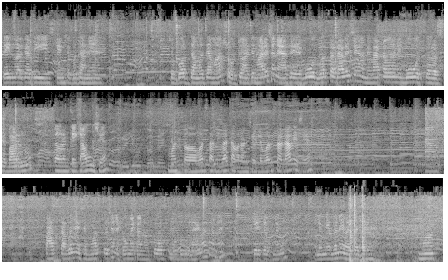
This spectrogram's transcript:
જય દ્વારકાધીશ કેમ છે બધાને? જો બધા મજામાં હશો? જો આજે મારે છે ને આજે બહુ જ વરસાદ આવે છે અને વાતાવરણ બહુ જ સરસ છે બહારનું. વાતાવરણ કંઈક આવું છે. મસ્ત વરસાદી વાતાવરણ છે એટલે વરસાદ આવે છે. પાસ્તા બને છે મસ્ત છે ને ટોમેટાનો સોસ ને બધું લાવ્યા હતા ને કેચઅપ ને એવું. એટલે મેં બનાવ્યા હતા મસ્ત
